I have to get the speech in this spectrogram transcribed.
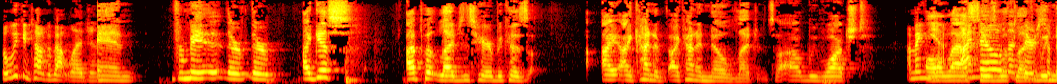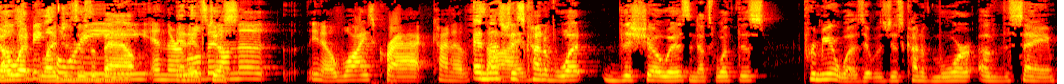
But we can talk about Legends. And for me, they're they're. I guess I put Legends here because I, I kind of I kind of know Legends. Uh, we watched I mean, yeah, I know that they're We know supposed what to be Legends is corny, about, and they're and a little bit just- on the you know wisecrack kind of. and that's just kind of what this show is, and that's what this premiere was. It was just kind of more of the same.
